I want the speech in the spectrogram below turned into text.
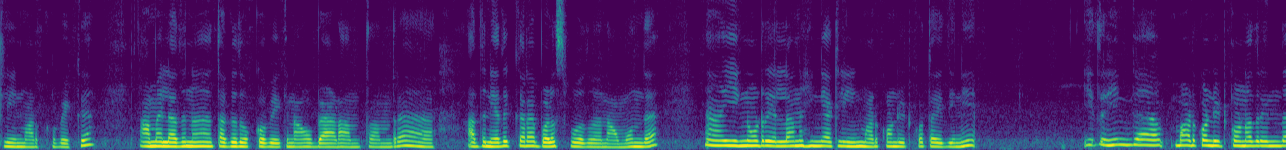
ಕ್ಲೀನ್ ಮಾಡ್ಕೋಬೇಕು. ಆಮೇಲೆ ಅದನ್ನು ತೆಗೆದು ಒಕ್ಕೋಬೇಕು. ನಾವು ಬೇಡ ಅಂತಂದ್ರೆ ಅದನ್ನ ಎದಕ್ಕಾರ ಬಳಸ್ಬೋದು ನಾವು ಮುಂದೆ. ಈಗ ನೋಡ್ರಿ ಎಲ್ಲನೂ ಹಿಂಗೆ ಕ್ಲೀನ್ ಮಾಡ್ಕೊಂಡು ಇಟ್ಕೊತಾ ಇದ್ದೀನಿ. ಇದು ಹಿಂಗೆ ಮಾಡ್ಕೊಂಡು ಇಟ್ಕೊಳೋದ್ರಿಂದ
